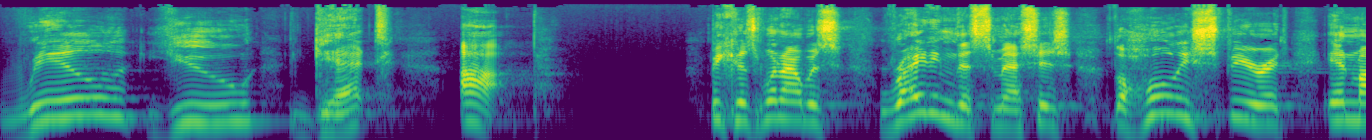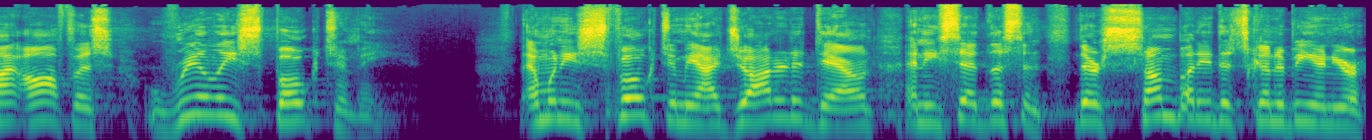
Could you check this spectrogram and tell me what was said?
Will you get up? Because when I was writing this message, the Holy Spirit in my office really spoke to me. And when he spoke to me, I jotted it down and he said, Listen, there's somebody that's going to be in your,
